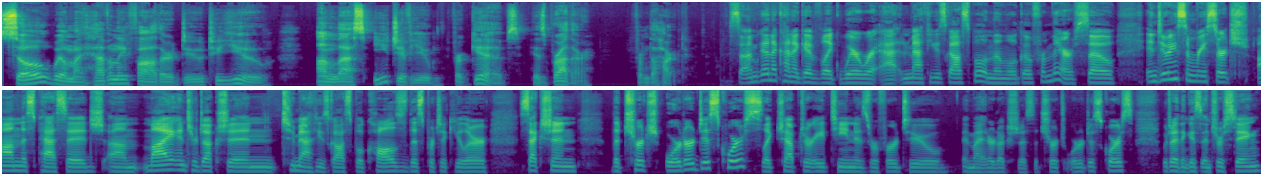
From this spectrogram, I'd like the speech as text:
So will my heavenly Father do to you unless each of you forgives his brother from the heart. So I'm going to kind of give like where we're at in Matthew's gospel and then we'll go from there. So, in doing some research on this passage, um, my introduction to Matthew's gospel calls this particular section the church order discourse. Like chapter 18 is referred to in my introduction as the church order discourse, which I think is interesting.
